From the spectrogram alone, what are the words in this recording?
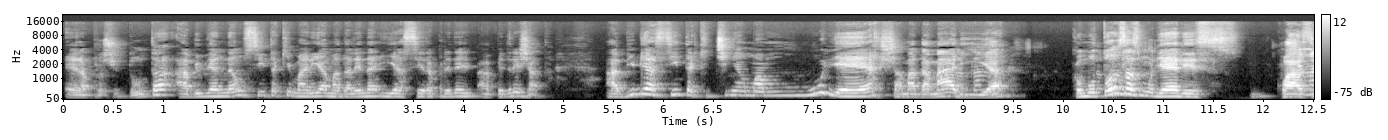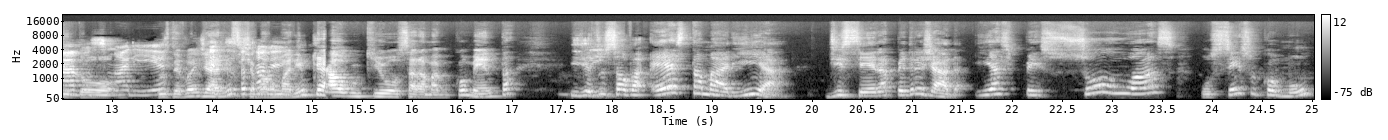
era prostituta, a Bíblia não cita que Maria Madalena ia ser apedrejada. A Bíblia cita que tinha uma mulher chamada Maria, como todas as mulheres quase do, dos evangelhos, se chamavam Maria, que é algo que o Saramago comenta, e Jesus Sim. salva esta Maria de ser apedrejada. E as pessoas, o senso comum,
